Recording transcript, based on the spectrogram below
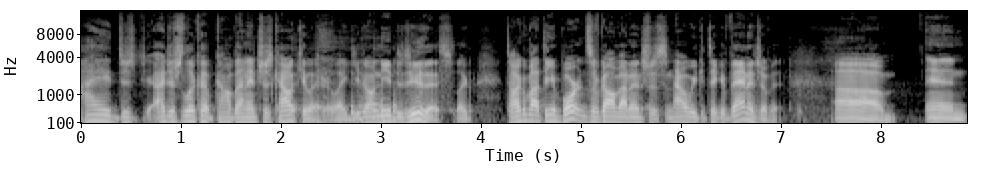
I just I just look up compound interest calculator. Like you don't need to do this. Like talk about the importance of compound interest and how we can take advantage of it. Um, and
